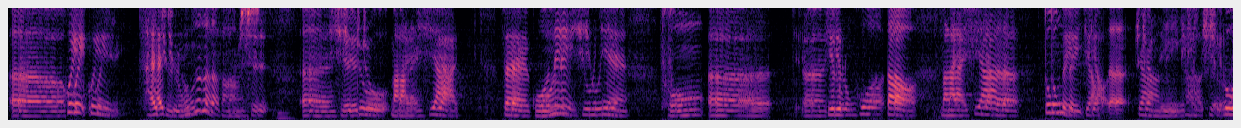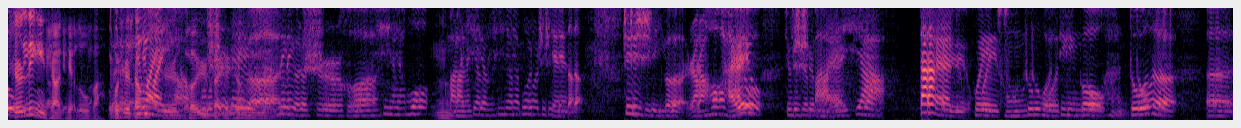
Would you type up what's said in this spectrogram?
呃会会采取融资的方式，呃，协助马来西亚在国内修建。从呃呃吉隆坡到马来西亚的东北角的这样的一条铁路，这是另一条铁路吧？不是当时和日本那个那个是和新加坡、马来西亚新加坡之间的，这是一个。然后还有就是马来西亚大概率会从中国订购很多的呃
